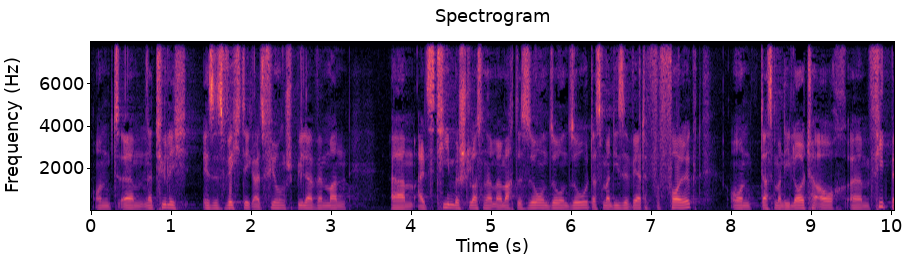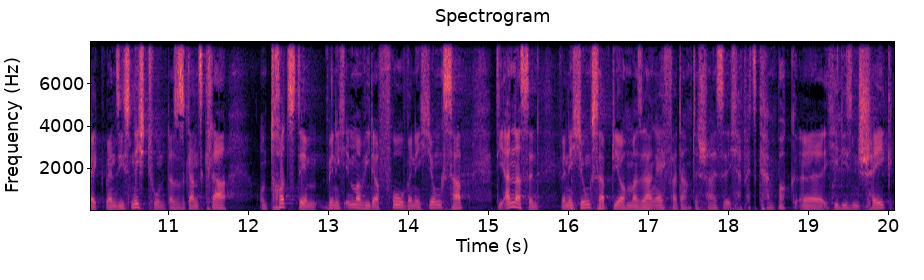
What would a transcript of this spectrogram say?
Und ähm, natürlich ist es wichtig als Führungsspieler, wenn man ähm, als Team beschlossen hat, man macht es so und so und so, dass man diese Werte verfolgt und dass man die Leute auch ähm, feedbackt, wenn sie es nicht tun. Das ist ganz klar. Und trotzdem bin ich immer wieder froh, wenn ich Jungs hab, die anders sind. Wenn ich Jungs hab, die auch mal sagen, ey, verdammte Scheiße, ich habe jetzt keinen Bock, äh, hier diesen Shake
